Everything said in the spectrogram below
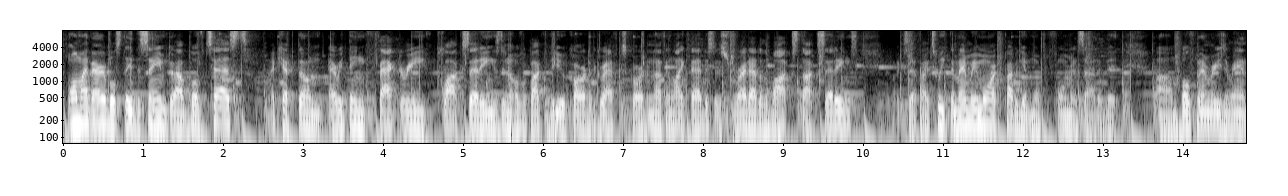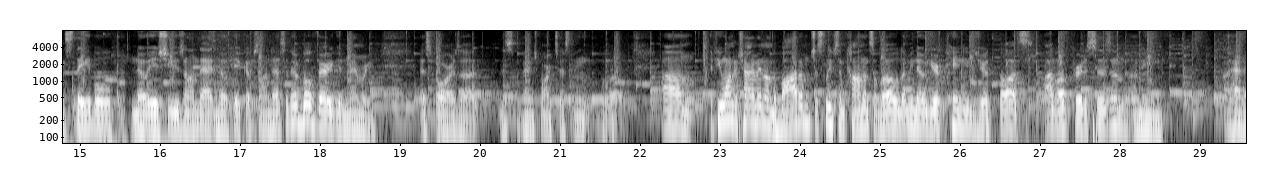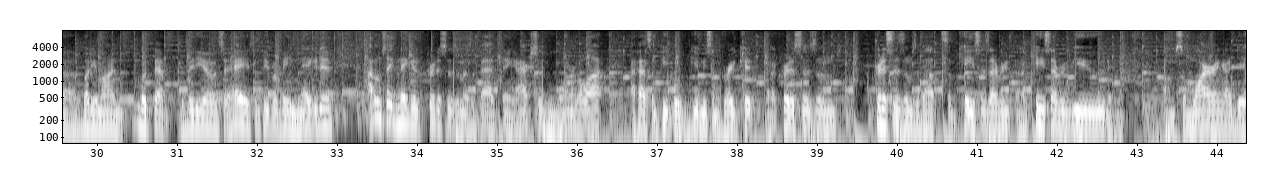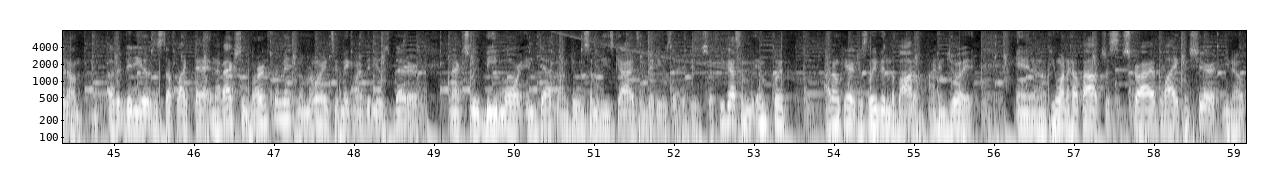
all my variables stayed the same throughout both tests. I kept them everything factory clock settings, didn't overclock the video card or the graphics card or nothing like that. This is right out of the box stock settings. Like I said, if I tweak the memory more, I could probably get more performance out of it. Um, both memories ran stable, no issues on that, no hiccups on that. So they're both very good memory as far as uh, this benchmark testing below. Um, if you want to chime in on the bottom, just leave some comments below. Let me know your opinions, your thoughts. I love criticism. I mean, I had a buddy of mine looked at the video and said, hey, some people are being negative. I don't take negative criticism as a bad thing. I actually learn a lot. I've had some people give me some great uh, criticisms, criticisms about some cases I uh, case I reviewed and um, some wiring I did on, on, other videos and stuff like that. And I've actually learned from it and I'm learning to make my videos better and actually be more in depth on doing some of these guides and videos that I do. So if you got some input, I don't care, just leave it in the bottom. I enjoy it. And uh, if you want to help out, just subscribe, like, and share it. You know,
